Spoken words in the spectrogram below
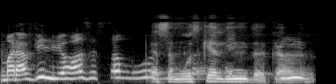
Maravilhosa essa música. Essa música é linda, cara.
